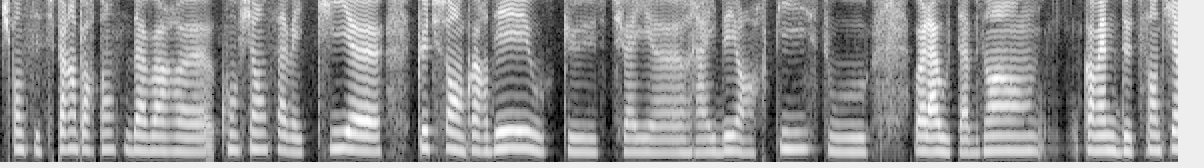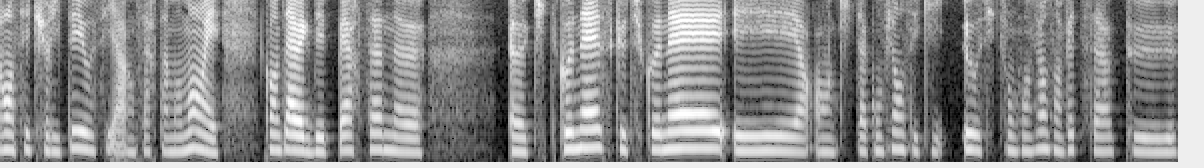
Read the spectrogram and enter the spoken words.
je pense que c'est super important d'avoir euh, confiance avec qui, que tu sois en cordée ou que tu ailles rider en hors-piste ou voilà, où tu as besoin quand même de te sentir en sécurité aussi à un certain moment. Et quand tu es avec des personnes qui te connaissent, que tu connais et en qui tu as confiance et qui eux aussi te font confiance, en fait, ça peut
